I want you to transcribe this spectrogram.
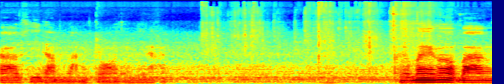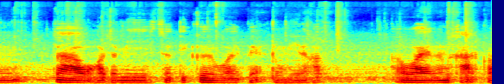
กาวสีดำหลังจอตรงนี้นะครับหรือไม่ก็บางเจ้าเขาจะมีสติกเกอร์ไว้แปะตรงนี้นะครับ ถ้าไว้นั้นขาดก็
